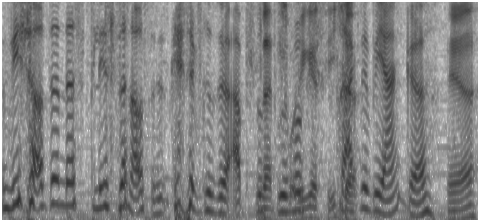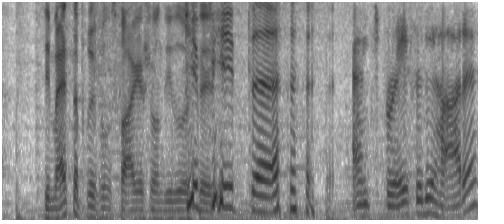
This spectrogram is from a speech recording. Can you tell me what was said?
ein, wie schaut denn das Spliss dann aus? Das ist keine Friseurabschlussprüfung. Entschuldige, sicher. Fragte Bianca. Ja, ist die Meisterprüfungsfrage schon, die du Bitte. stellst. Ein Spray für die Haare.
